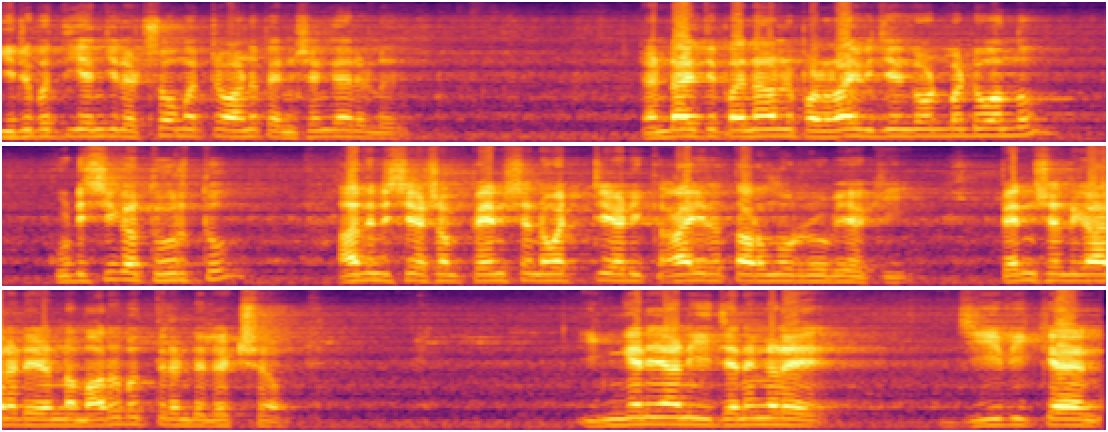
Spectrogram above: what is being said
ഇരുപത്തിയഞ്ച് ലക്ഷമോ മറ്റോ ആണ് പെൻഷൻകാരുള്ളത് രണ്ടായിരത്തി പതിനാറിൽ പിണറായി വിജയൻ ഗവൺമെന്റ് വന്നു കുടിശ്ശിക തീർത്തു അതിനുശേഷം പെൻഷൻ ഒറ്റയടിക്ക് ആയിരത്തി അറുന്നൂറ് രൂപയാക്കി. പെൻഷൻകാരുടെ എണ്ണം അറുപത്തിരണ്ട് ലക്ഷം. ഇങ്ങനെയാണ് ഈ ജനങ്ങളെ ജീവിക്കാൻ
